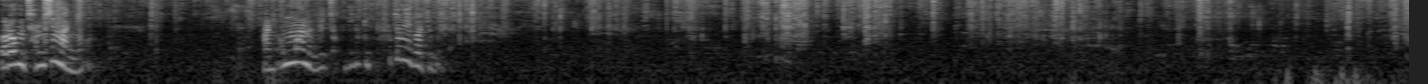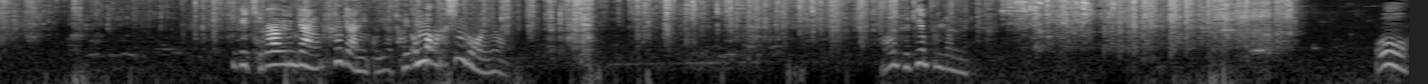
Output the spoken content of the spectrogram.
여러분 잠시만요. 아니 엄마는 왜 자꾸 이렇게 표정해가지고 제가 이런 게 한 게 아니고요. 저희 엄마가 하신 거예요. 아, 드디어 풀렸네. 오,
